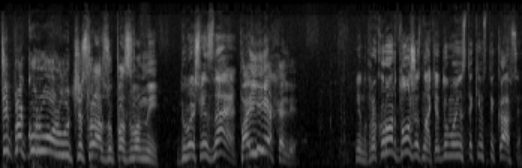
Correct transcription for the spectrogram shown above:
Ты прокурор лучше сразу позвони. Думаєш, він знає? Поехали. Ні, ну прокурор должен знати. Я думаю, він з таким стикався.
